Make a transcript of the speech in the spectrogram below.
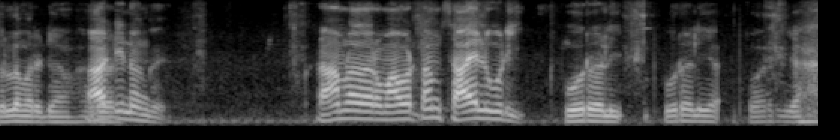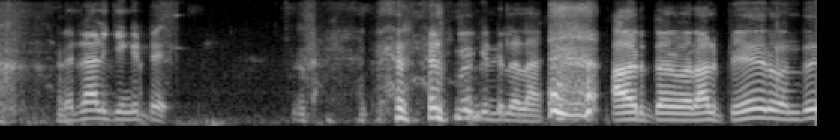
சொல்ல மறுபடியும். காட்டினோங்கு. ராமநாதபுரம் மாவட்டம் சாயல்குடி. பூரளி. பூரளியா? பூரளியா? பெருநாளைக்கு இங்கிட்டு. கிட்ட இல்ல அவர் ஒரு ஆள் பேர் வந்து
